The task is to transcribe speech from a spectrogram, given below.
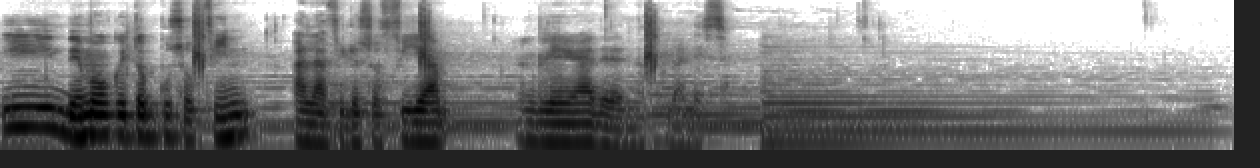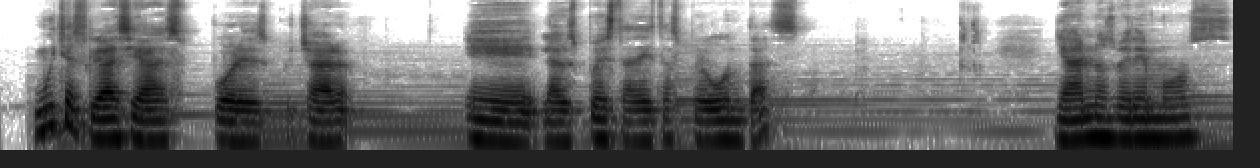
Y Demócrito puso fin a la filosofía griega de la naturaleza. Muchas gracias por escuchar eh, la respuesta de estas preguntas. Ya nos veremos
